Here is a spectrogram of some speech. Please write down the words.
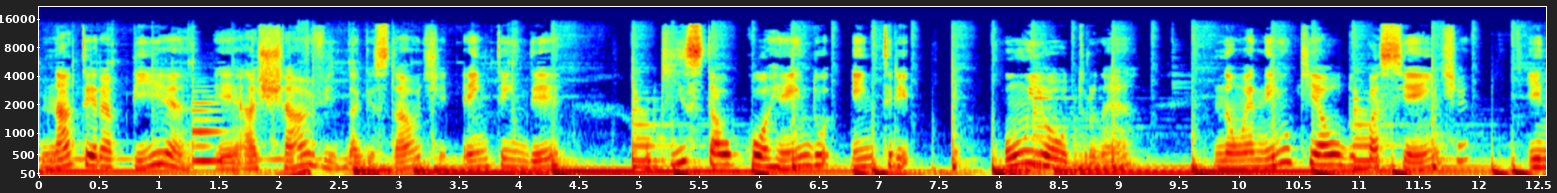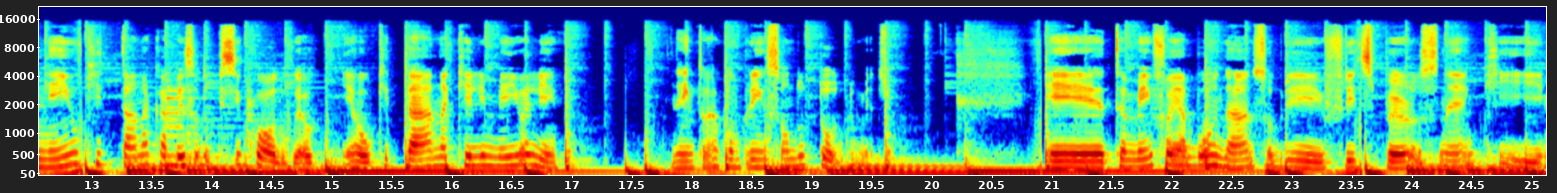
Na terapia, é, a chave da Gestalt é entender o que está ocorrendo entre um e outro, né? Não é nem o que é o do paciente e nem o que está na cabeça do psicólogo, é o, é o que está naquele meio ali. Né? Então é a compreensão do todo mesmo. É, também foi abordado sobre Fritz Perls, né, que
